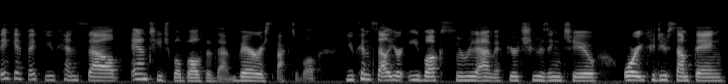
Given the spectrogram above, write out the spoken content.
Thinkific, you can sell and Teachable, both of them, very respectable. You can sell your ebooks through them if you're choosing to, or you could do something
